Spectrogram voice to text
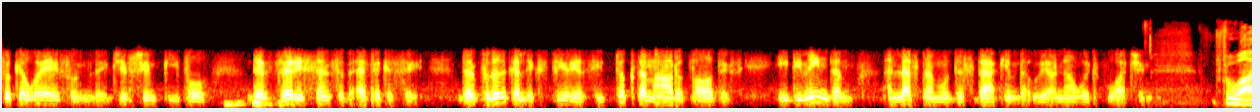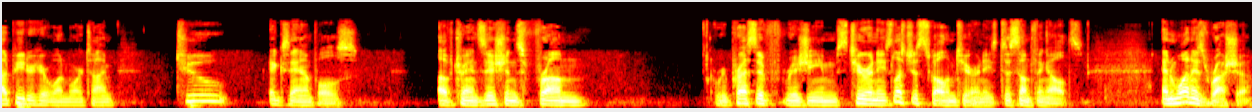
took away from the Egyptian people their very sense of efficacy, their political experience. He took them out of politics. He demeaned them and left them with this vacuum that we are now watching. Fouad, Peter here one more time. two examples of transitions from repressive regimes, tyrannies, let's just call them tyrannies, to something else. And one is Russia,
